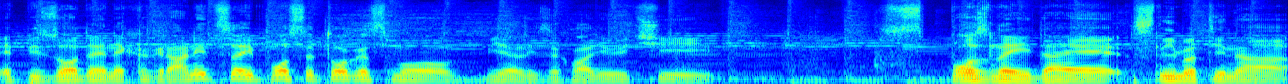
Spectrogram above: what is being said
epizoda je neka granica i posle toga smo, jeli, zahvaljujući spoznaji da je snimati na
